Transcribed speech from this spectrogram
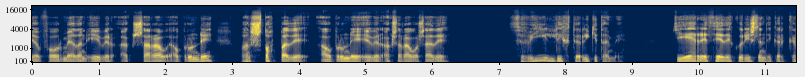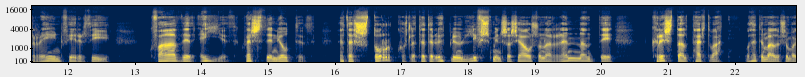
ég fór með hann yfir Öksará á brunni og hann stoppaði á brunni yfir Öksará og sagði því líkt ríkidæmi. Gerið þið ykkur Íslendingar grein fyrir því hvað þið eigið, hvers þið njótið þetta er stórkoslegt, þetta er upplifun lífsminns að sjá svona rennandi kristaltært vatn og þetta er maður sem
